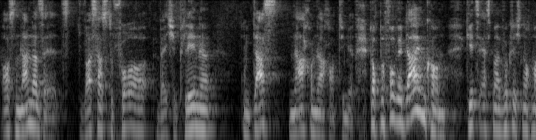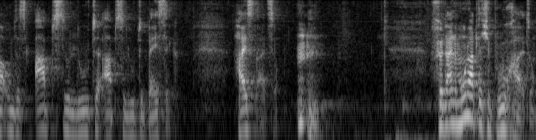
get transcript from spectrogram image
auseinandersetzt. Was hast du vor? Welche Pläne? Und das nach und nach optimiert. Doch bevor wir dahin kommen, geht es erstmal wirklich nochmal um das absolute, absolute Basic. Heißt also, für deine monatliche Buchhaltung,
